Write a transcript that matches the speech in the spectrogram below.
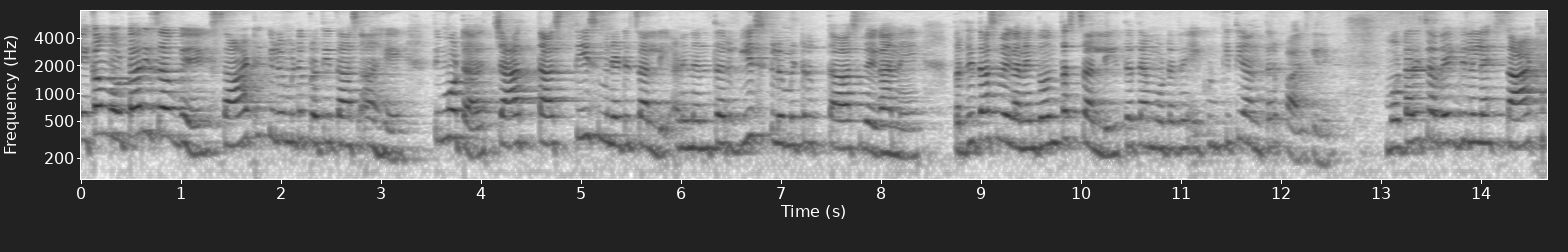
एका मोटारीचा वेग साठ किलोमीटर प्रति तास आहे. ती मोटार चार तास तीस मिनिटे चालली आणि नंतर वीस किलोमीटर तास वेगाने प्रति तास वेगाने दोन तास चालली तर त्या मोटारने एकूण किती अंतर पार केले? मोटारीचा वेग दिलेला आहे साठ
